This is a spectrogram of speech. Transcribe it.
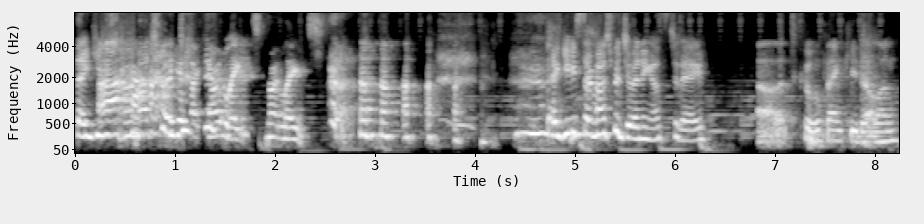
Thank you so much. For yeah, like, no links, no links. Thank you so much for joining us today. Oh, that's cool. Thank you, Dylan.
